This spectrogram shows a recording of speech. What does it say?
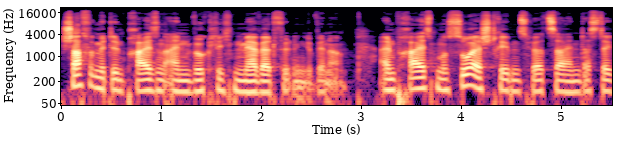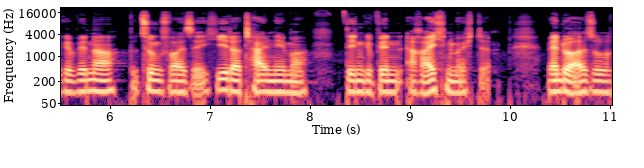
Schaffe mit den Preisen einen wirklichen Mehrwert für den Gewinner. Ein Preis muss so erstrebenswert sein, dass der Gewinner bzw. jeder Teilnehmer den Gewinn erreichen möchte. Wenn du also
